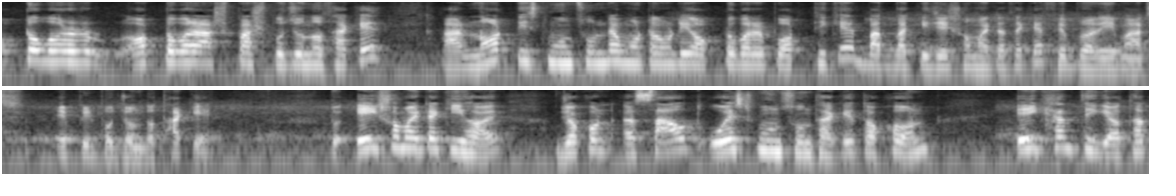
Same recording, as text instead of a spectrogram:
October October আশপাশ পর্যন্ত থাকে। আর নর্থ ইস্ট মনসুনটা মোটামুটি অক্টোবরের পর থেকে বাদ বাকি যে সময়টা থাকে ফেব্রুয়ারি মার্চ এপ্রিল পর্যন্ত থাকে। তো এই সময়টা কি হয়? যখন সাউথ ওয়েস্ট মনসুন থাকে, তখন এইখান থেকে, অর্থাৎ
